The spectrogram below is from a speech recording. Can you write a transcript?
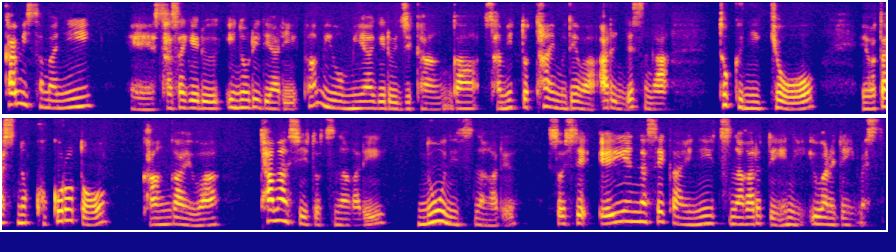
神様に、えー、捧げる祈りであり神を見上げる時間がサミットタイムではあるんですが特に今日私の心と考えは魂とつながり脳につながるそして永遠な世界につながるというふうに言われています。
